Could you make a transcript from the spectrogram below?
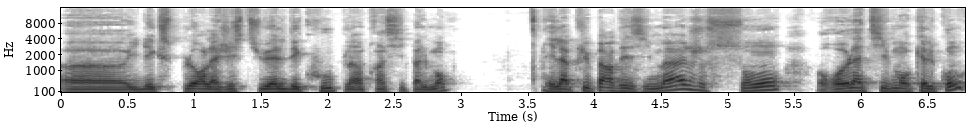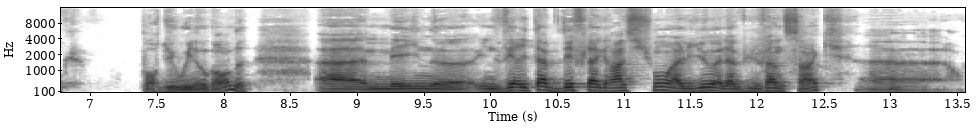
il explore la gestuelle des couples hein, principalement. Et la plupart des images sont relativement quelconques pour du Winogrand, euh, mais une, une, véritable déflagration a lieu à la vue 25. Euh, alors,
